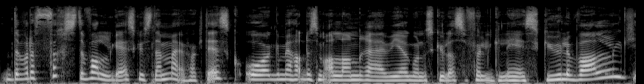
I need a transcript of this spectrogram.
Det var det første valget jeg skulle stemme i, faktisk. Og vi hadde som alle andre videregående skoler selvfølgelig skolevalg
